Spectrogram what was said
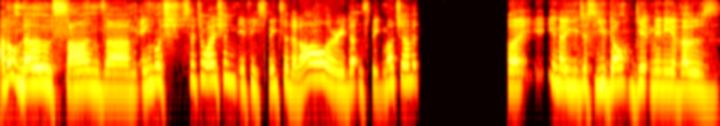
I don't know Son's um, English situation if he speaks it at all or he doesn't speak much of it. But you know, you just you don't get many of those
